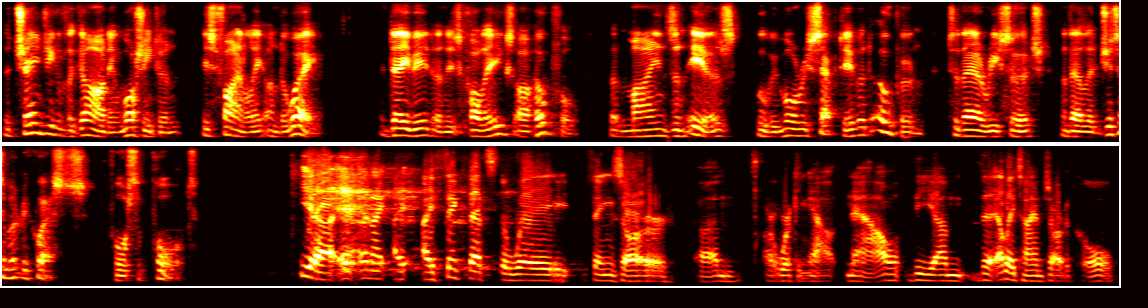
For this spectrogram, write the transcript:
The changing of the guard in Washington is finally underway. David and his colleagues are hopeful that minds and ears will be more receptive and open to their research and their legitimate requests for support. Yeah, and, I, I, think that's the way things are um, are working out now. The um, the LA Times article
